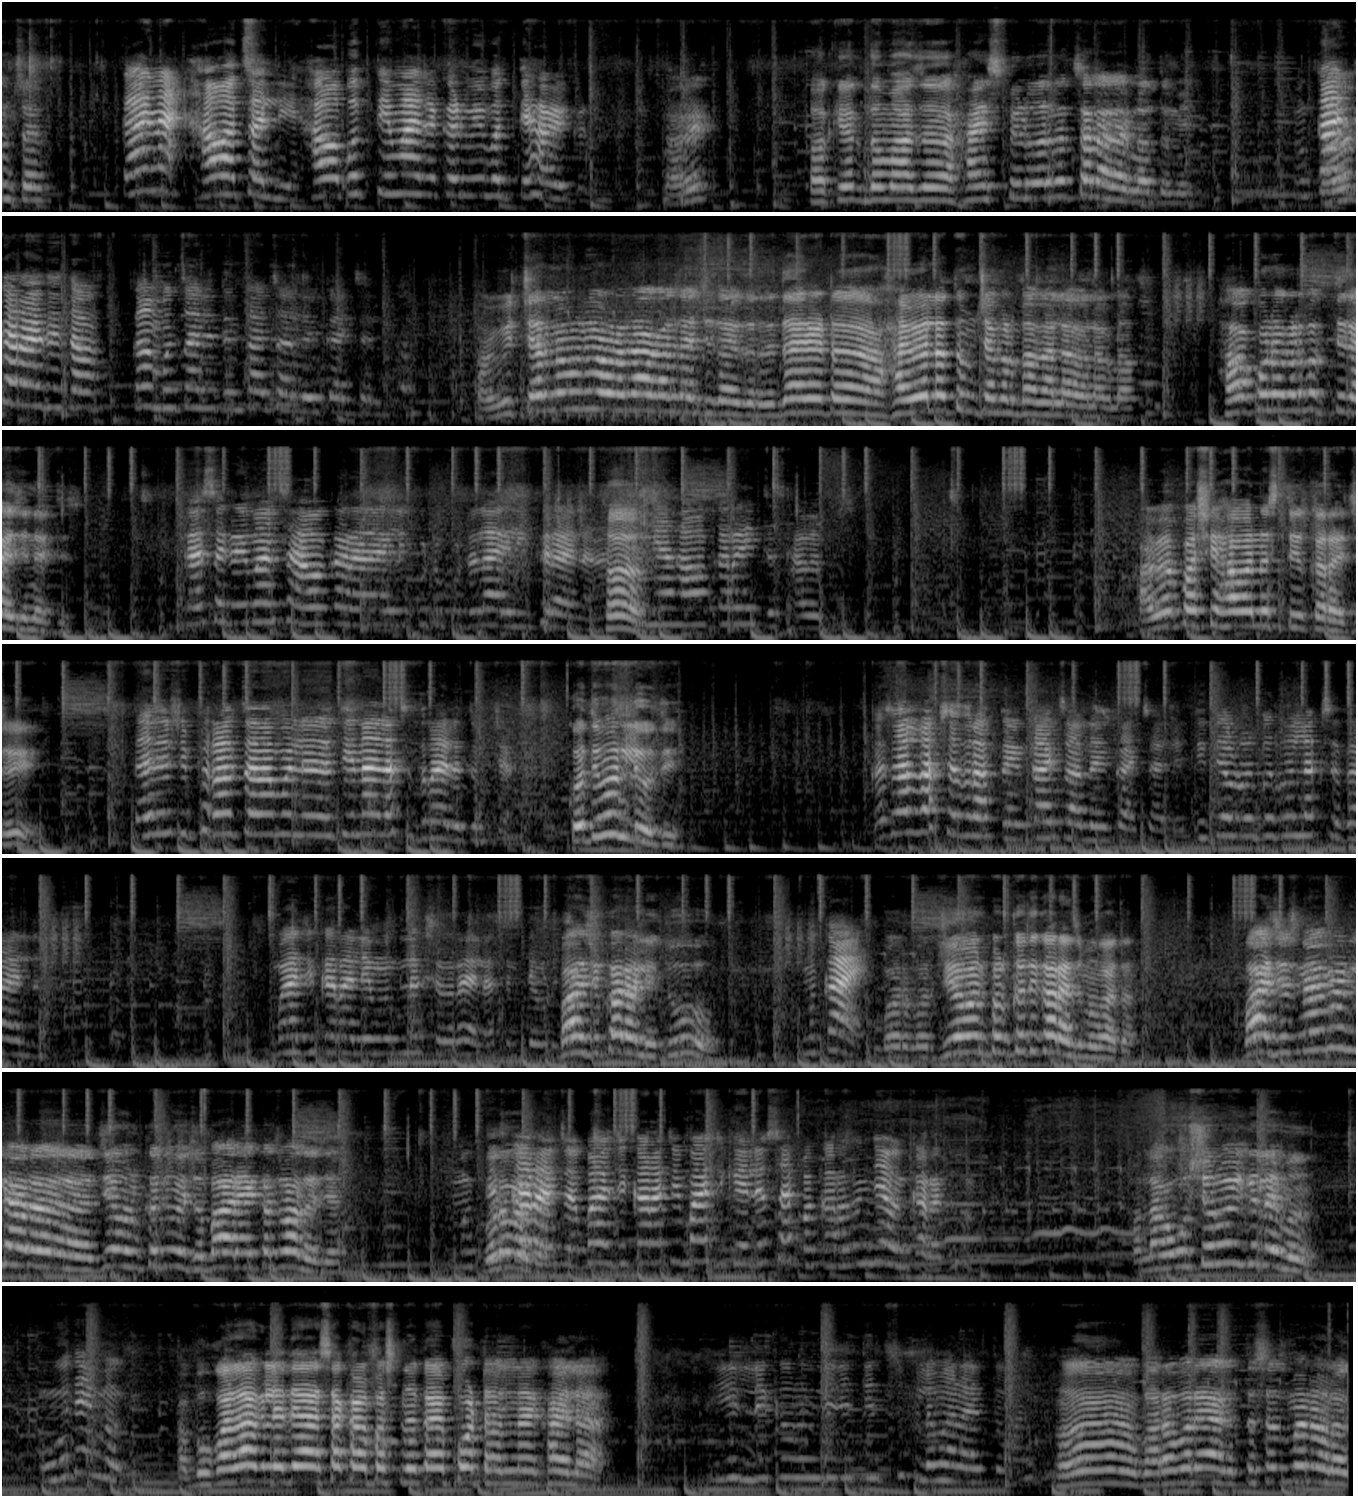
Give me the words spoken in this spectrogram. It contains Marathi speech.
तुमचं? काय नाही हवा चालली. हवा बघते माझ्याकडे मी बघते हवेकडे. अरे बाकी एकदम आज हाय स्पीड वरच चालायला लागला तुम्ही. मग काय हा? करायचं काम चालले काय चाललंय काय चाललंय अहो, विचारलं म्हणून एवढं रागायला जायची काय करते डायरेक्ट हायवेला तुमच्याकडे बघायला लावा लागला. हवा कोणाकडे बघते कायची नाही ती काय सगळी माणसं हवा करायला लागली कुठं कुठं लागली फिरायला? हवा करायचंच हवेपासून हव्यापाशी हवा नसती करायची. त्या दिवशी फिरायला चला म्हणलं कधी म्हणली होती? कशाला लक्षात राहतंय? काय चाललंय काय चाललंय? ती तेवढं बरोबर लक्षात राहिलं भाजी करायला मग लक्षात राहिलं असेल तेवढं. भाजी करायली तू? मग काय? बर बर जेवण पण कधी करायचं मग आता? भाजीच नाही म्हणल्यावर जेवण कधी व्हायचं? बारा एकच वाजायच्या मग ते बरोबर. आहे. करायचं. भाजी करायची भाजी केली स्वयंपाक करायचं आणि जेवण करायचं मला उशीर होईल गेलाय मग? दे मग. आ, भुका लागल्या त्या सकाळपासून काय पोटाला नाही खायला. इडली करून दिली ते चुकलं म्हणायचं तुम्हाला. हा बरोबर आहे. अगं, तसंच म्हणावं लागलं.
